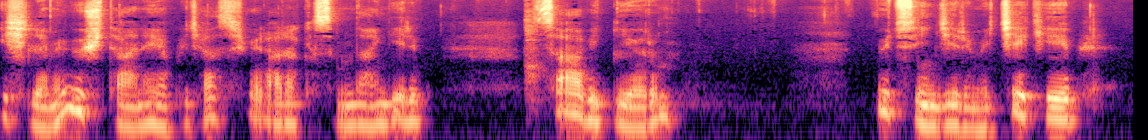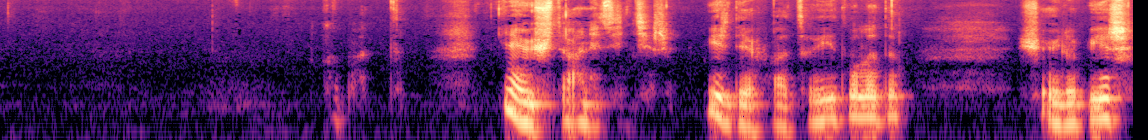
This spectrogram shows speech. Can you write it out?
işlemi 3 tane yapacağız. Şöyle ara kısımdan girip sabitliyorum. 3 zincirimi çekip kapattım. Yine 3 tane zincir. Bir defa tığı doladım. Şöyle 1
